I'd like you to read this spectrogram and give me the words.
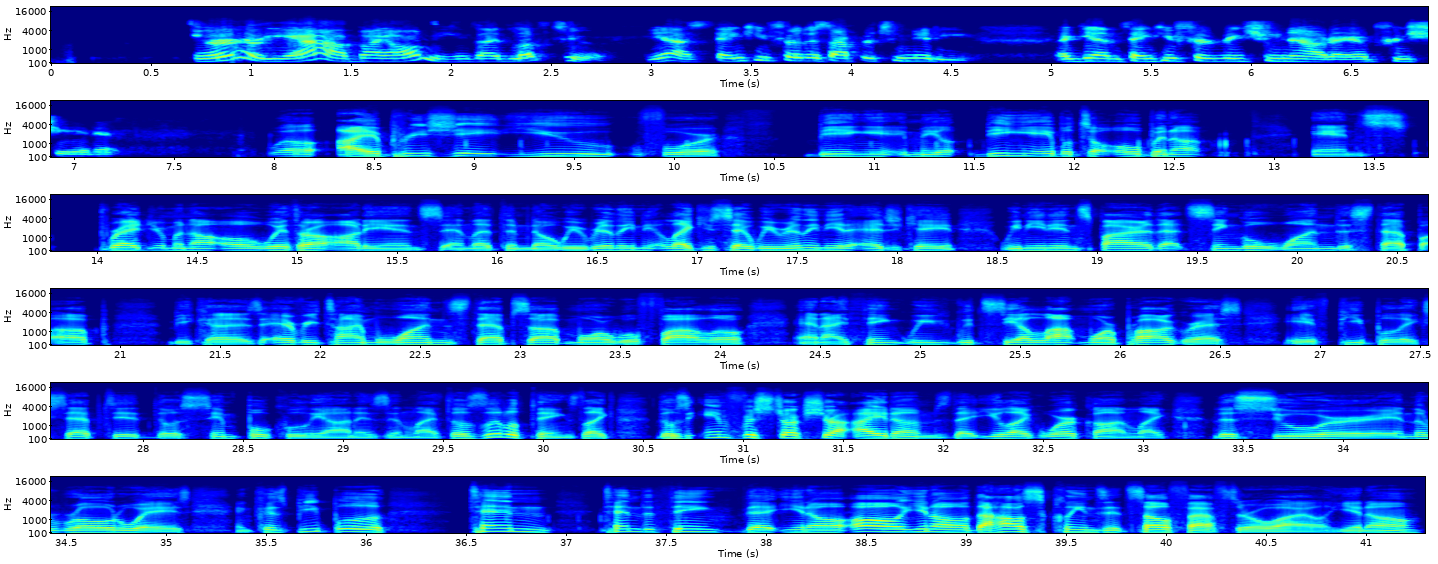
Sure. Yeah. By all means, I'd love to. Yes. Thank you for this opportunity. Again, thank you for reaching out. I appreciate it. Well, I appreciate you for being being able to open up and spread your mana'o with our audience and let them know we really need, like you said, we really need to educate. We need to inspire that single one to step up because every time one steps up, more will follow. And I think we would see a lot more progress if people accepted those simple kuleanas in life, those little things like those infrastructure items that you like work on, like the sewer and the roadways. And because people tend tend to think that you know, oh, you know, the house cleans itself after a while, you know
